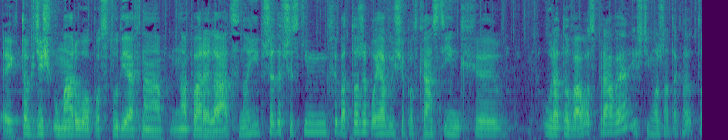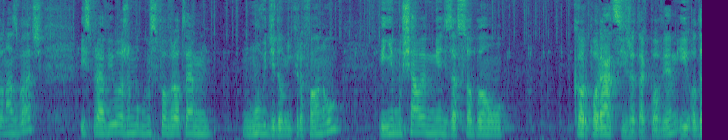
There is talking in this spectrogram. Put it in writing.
E, To gdzieś umarło po studiach na, na parę lat. No i przede wszystkim chyba to, że pojawił się podcasting, e, uratowało sprawę, jeśli można tak to nazwać, i sprawiło, że mógłbym z powrotem mówić do mikrofonu i nie musiałem mieć za sobą korporacji, że tak powiem, i od,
